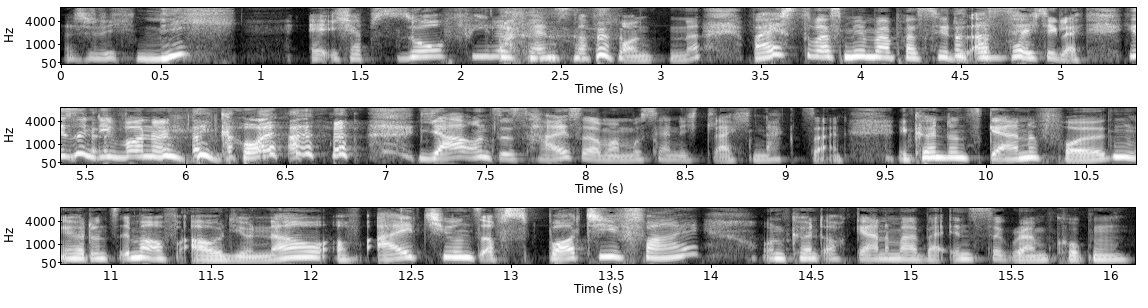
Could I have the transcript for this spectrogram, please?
Natürlich nicht. Ey, ich habe so viele Fensterfronten. Ne? Weißt du, was mir mal passiert ist? Also, das erzähl ich dir gleich. Hier sind Yvonne und Nicole. ja, uns ist heiß, aber man muss ja nicht gleich nackt sein. Ihr könnt uns gerne folgen. Ihr hört uns immer auf Audio Now, auf iTunes, auf Spotify und könnt auch gerne mal bei Instagram gucken.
